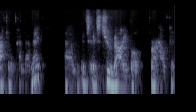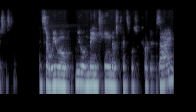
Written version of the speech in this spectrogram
after the pandemic, um, it's, it's too valuable for our healthcare system. And so we will, we will maintain those principles of co-design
